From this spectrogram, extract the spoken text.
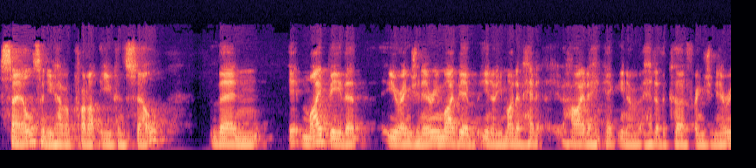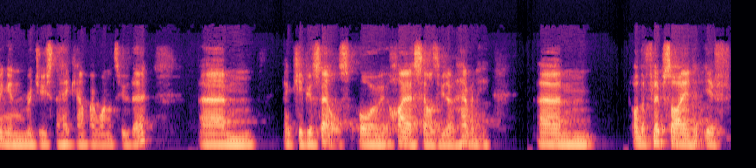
sales and you have a product that you can sell, then it might be that your engineering might be, you know, you might have had hired, a, you know, ahead of the curve for engineering and reduce the headcount by one or two there, um, and keep your sales or hire sales if you don't have any. Um, on the flip side, if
